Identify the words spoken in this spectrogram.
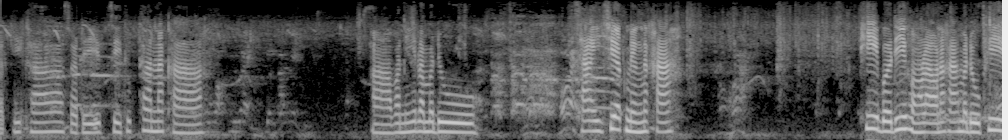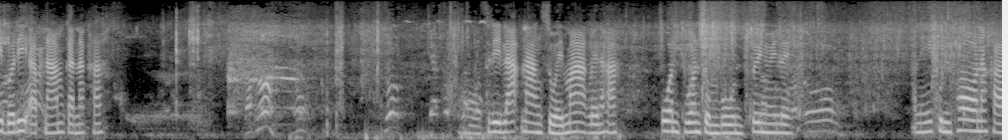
วัสดีค่ะ สวัสดี FC ทุกท่านนะคะ อ่า วันนี้เรามาดูช้างอีกเชือกหนึ่งนะคะ พี่เบอร์ดี้ของเรานะคะ มาดูพี่เบอร์ดี้อาบน้ำกันนะคะโอ้โหสรีระนางสวยมากเลยนะคะอ้วนท้วนสมบูรณ์ตุ้ยนุ้ยเลย อันนี้คุณพ่อนะคะ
